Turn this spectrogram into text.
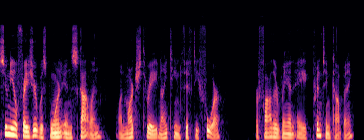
Sue Neill Fraser was born in Scotland on March 3, 1954. Her father ran a printing company.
